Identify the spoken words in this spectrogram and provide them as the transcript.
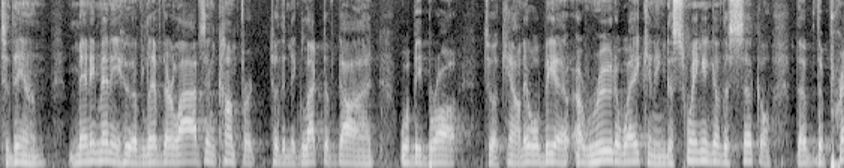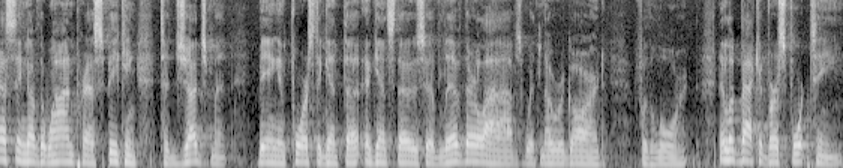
to them. Many, many who have lived their lives in comfort to the neglect of God will be brought to account. It will be a, a, rude awakening, the swinging of the sickle, the, the pressing of the winepress, speaking to judgment being enforced against, the, against those who have lived their lives with no regard for the Lord. Now look back at verse 14.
